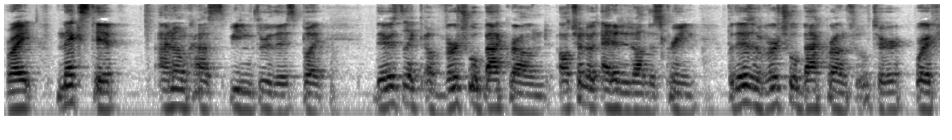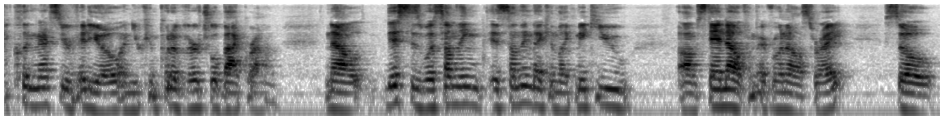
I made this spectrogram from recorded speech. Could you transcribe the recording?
right? Next tip, I know I'm kind of speeding through this, but there's like a virtual background. I'll try to edit it on the screen, but there's a virtual background filter where if you click next to your video and you can put a virtual background. Now, this is what something is something that can like make you um, stand out from everyone else, right? So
